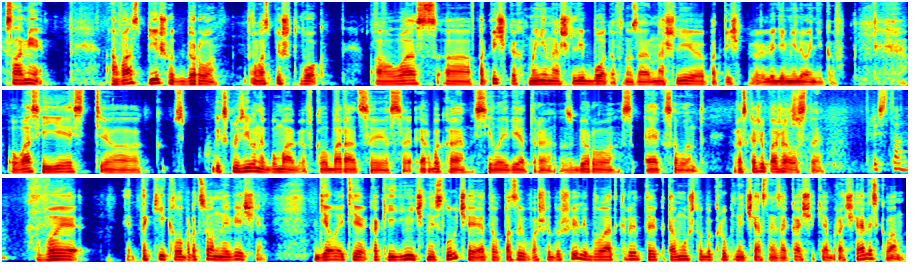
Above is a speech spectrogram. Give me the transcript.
Соломея, а вас пишут бюро, у вас пишут ВОК. А у вас а, в подписчиках мы не нашли ботов, но за, нашли подписчиков, людей-миллионников. У вас есть а, эксклюзивная бумага в коллаборации с РБК, Силой Ветра, с Бюро, с Excellent. Расскажи, пожалуйста. Пристану. Вы такие коллаборационные вещи делаете как единичный случай, это позыв вашей души, либо вы открыты к тому, чтобы крупные частные заказчики обращались к вам,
